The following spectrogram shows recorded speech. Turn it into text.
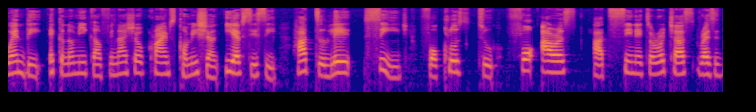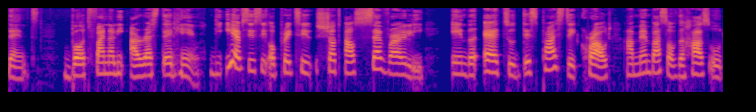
when the Economic and Financial Crimes Commission EFCC had to lay siege for close to 4 hours at Senator Rocha's residence but finally arrested him. The EFCC operative shot out severally in the air to disperse the crowd and members of the household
